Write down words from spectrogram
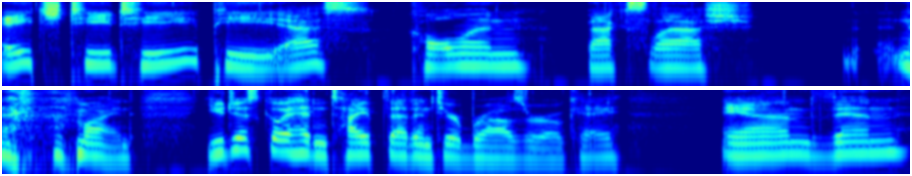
https colon backslash never mind. You just go ahead and type that into your browser, okay? And then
